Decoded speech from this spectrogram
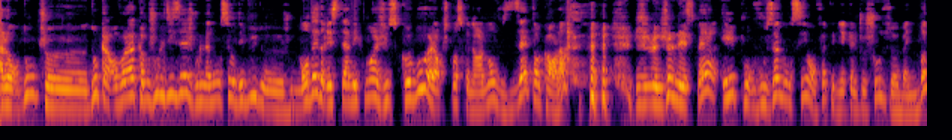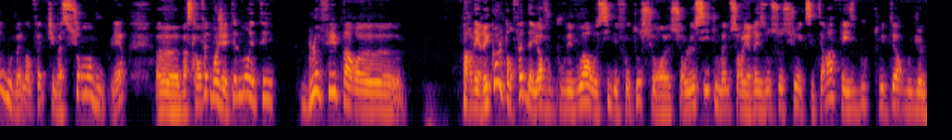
Alors donc, euh, donc alors voilà, comme je vous le disais, je vous l'annonçais au début, je vous demandais de rester avec moi jusqu'au bout. Alors je pense que normalement vous êtes encore là, je, l'espère, et pour vous annoncer en fait, eh bien quelque chose, euh, bah, une bonne nouvelle en fait, qui va sûrement vous plaire, euh, parce qu'en fait moi j'ai tellement été bluffé par par les récoltes en fait. D'ailleurs, vous pouvez voir aussi des photos sur euh, sur le site ou même sur les réseaux sociaux, etc. Facebook, Twitter, Google+.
